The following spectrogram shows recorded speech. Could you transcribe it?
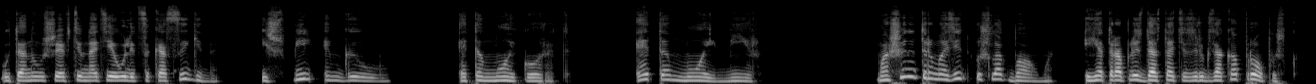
утонувшая в темноте улица Косыгина и шпиль МГУ. Это мой город. Это мой мир. Машина тормозит у шлагбаума, и я тороплюсь достать из рюкзака пропуск.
